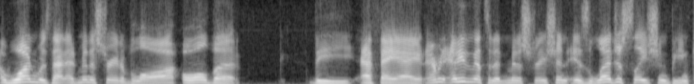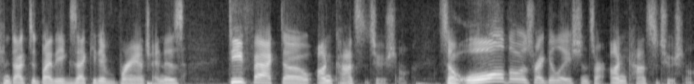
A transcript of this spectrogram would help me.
one was that administrative law, all the the FAA and every, anything that's an administration is legislation being conducted by the executive branch and is de facto unconstitutional. So all those regulations are unconstitutional.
